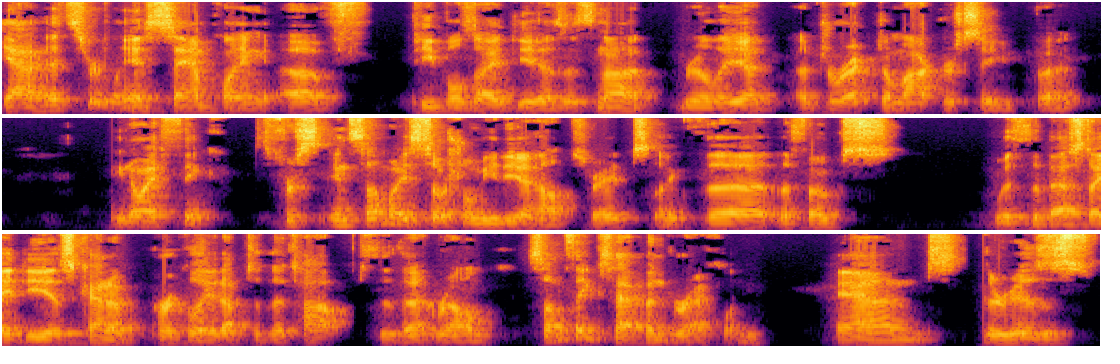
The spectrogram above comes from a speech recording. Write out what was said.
Yeah, it's certainly a sampling of people's ideas. It's not really a, a direct democracy, but you know, I think for in some ways social media helps, right? It's like the the folks with the best ideas kind of percolate up to the top to that realm. Some things happen directly, and there is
